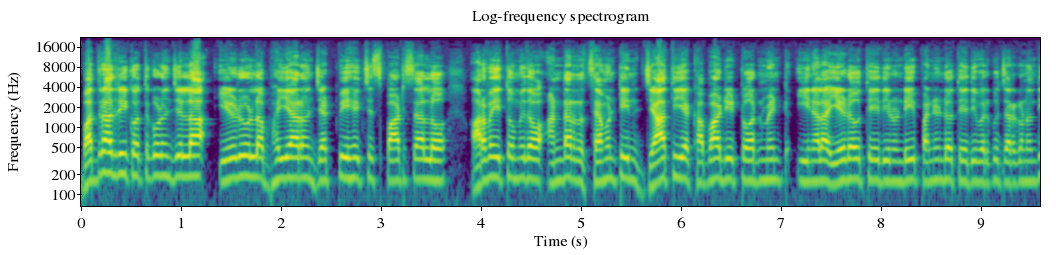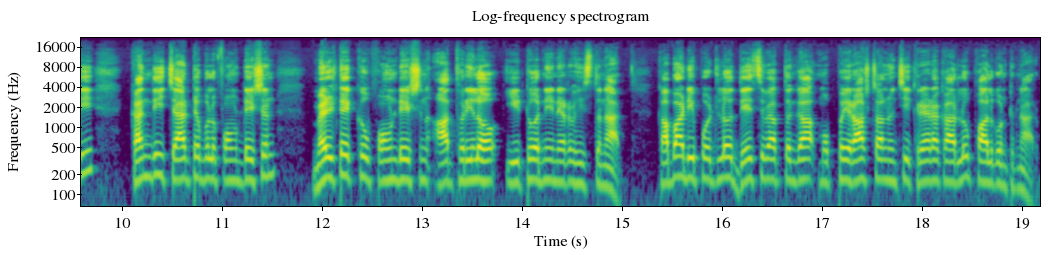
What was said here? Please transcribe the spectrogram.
భద్రాద్రి కొత్తగూడెం జిల్లా ఏడూళ్ళ భయ్యారం జడ్పీహెచ్ఎస్ పాఠశాలలో అరవై తొమ్మిదవ అండర్ సెవెంటీన్ జాతీయ కబడ్డీ టోర్నమెంట్ ఈ నెల ఏడవ తేదీ నుండి పన్నెండవ తేదీ వరకు జరగనుంది. కంది చారిటబుల్ ఫౌండేషన్ మెల్టెక్ ఫౌండేషన్ ఆధ్వర్యంలో ఈ టోర్నీ నిర్వహిస్తున్నారు. కబడ్డీ పోటీలో దేశవ్యాప్తంగా ముప్పై రాష్ట్రాల నుంచి క్రీడాకారులు పాల్గొంటున్నారు.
